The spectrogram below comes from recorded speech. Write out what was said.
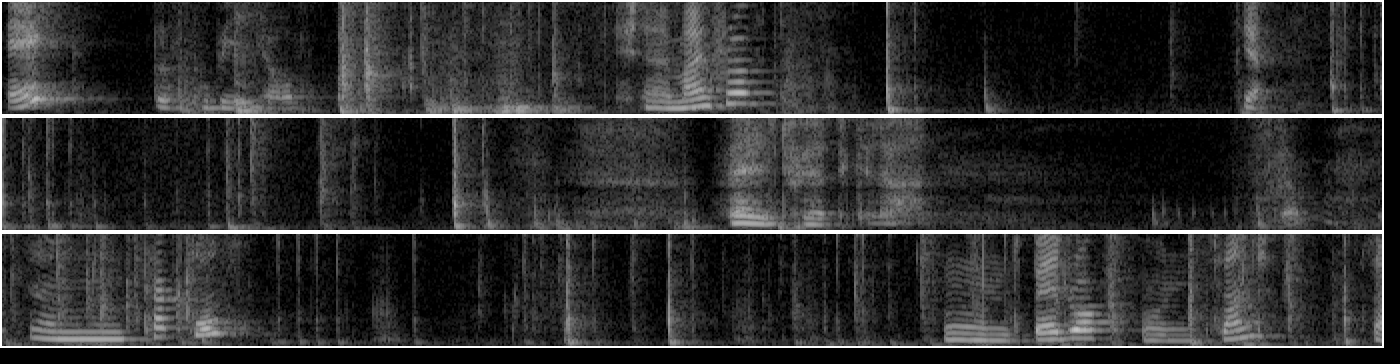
Echt? Das probiere ich aus. Schnell Minecraft. Ja. Welt wird geladen. So. Ähm, Kaktus. Und Bedrock und Sand. So.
